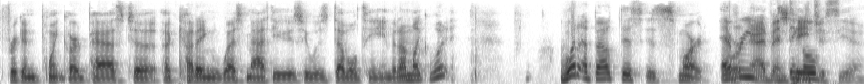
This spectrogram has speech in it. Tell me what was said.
freaking point guard pass to a cutting Wes Matthews who was double teamed, and I'm like, what? what about this is smart? Every or advantageous, single, yeah.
